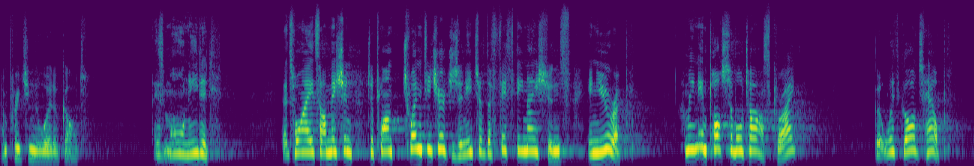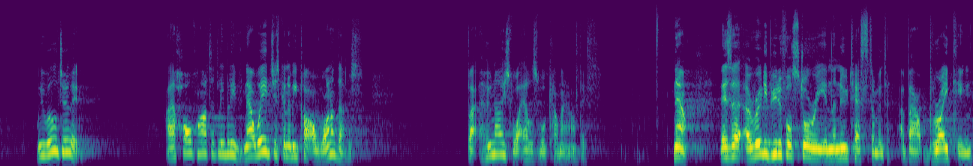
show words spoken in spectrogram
and preaching the word of God. There's more needed. That's why it's our mission to plant 20 churches in each of the 50 nations in Europe. I mean, impossible task, right? But with God's help, we will do it. I wholeheartedly believe. Now, we're just going to be part of one of those. But who knows what else will come out of this? Now, there's a, a, really beautiful story in the New Testament about breaking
